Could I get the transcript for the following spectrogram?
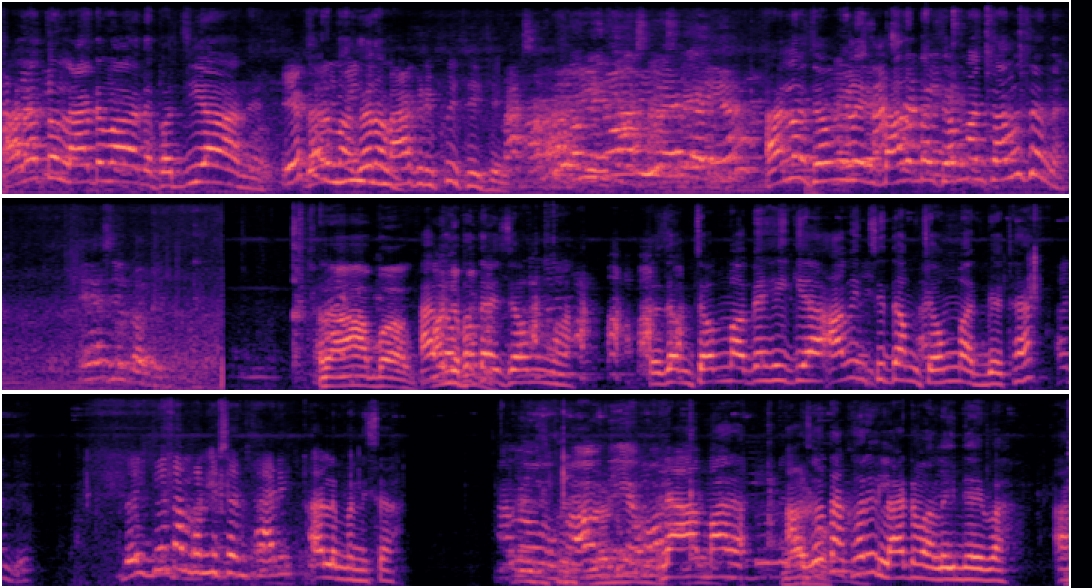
હાલે તો લાડવા ને ભજીયા ને ગરમા ગરમ. આગળ ફૂઈ થઈ જાય. હાલો જમી લઈ બાર બાર જમવાનું ચાલુ છે ને? રા શું કરું અરે આ બ- હાલો માલે બધા જમવા. તો જમ જમવા બેહી ગયા. આવીને સીધા જમવા જ બેઠા. હાલે મનીષા. લે આ મારા આ જોતા ખરી લાડવા લઈને આવ્યા. આ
